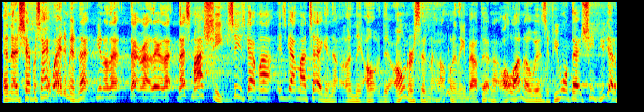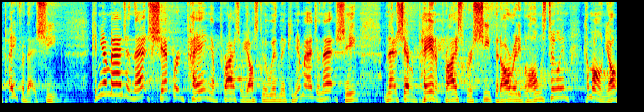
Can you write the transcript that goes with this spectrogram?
And that shepherd say, hey, wait a minute, that, you know, that, that right there, that, that's my sheep. See, he's got my, he's got my tag. And, the, and the, the owner says, man, I don't know anything about that. All I know is if you want that sheep, you got to pay for that sheep. Can you imagine that shepherd paying a price? Are y'all still with me? Can you imagine that sheep, that shepherd paying a price for a sheep that already belongs to him? Come on, y'all.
